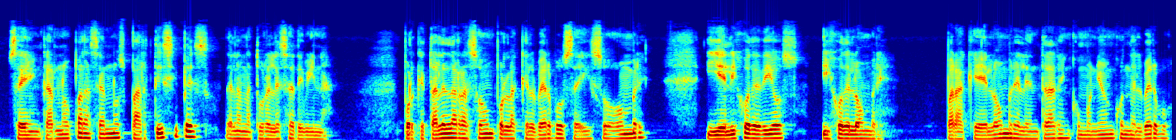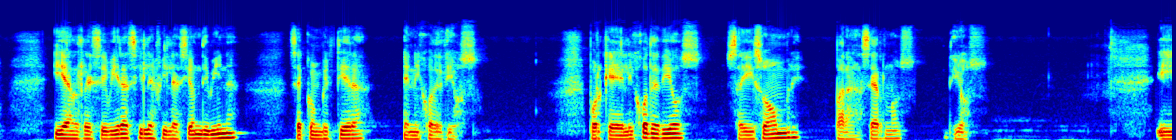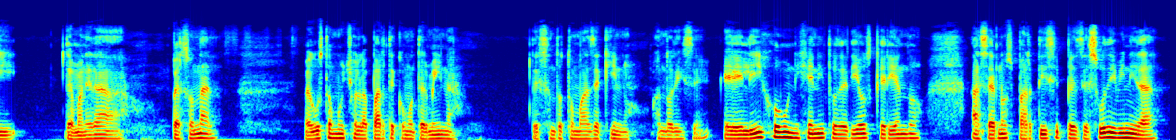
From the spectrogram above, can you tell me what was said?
se encarnó para hacernos partícipes de la naturaleza divina, porque tal es la razón por la que el Verbo se hizo hombre y el Hijo de Dios, Hijo del hombre, para que el hombre al entrar en comunión con el Verbo y al recibir así la filiación divina, se convirtiera en Hijo de Dios. Porque el Hijo de Dios se hizo hombre para hacernos Dios. Y de manera personal, me gusta mucho la parte como termina de Santo Tomás de Aquino, cuando dice, el Hijo unigénito de Dios queriendo hacernos partícipes de su divinidad,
